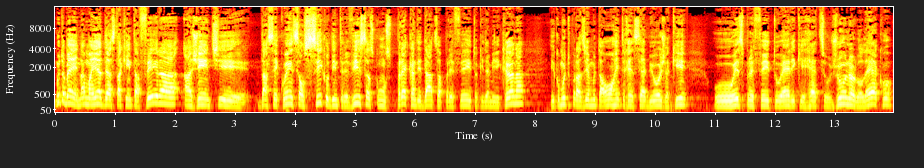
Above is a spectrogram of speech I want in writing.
Muito bem, na manhã desta quinta-feira, a gente dá sequência ao ciclo de entrevistas com os pré-candidatos a prefeito aqui de Americana. E com muito prazer, muita honra, a gente recebe hoje aqui o ex-prefeito Eric Hetzel Júnior, Loleco,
